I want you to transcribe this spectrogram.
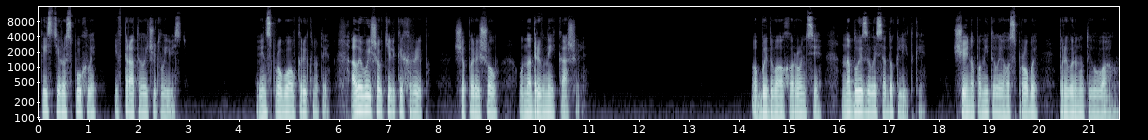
кисті розпухли і втратили чутливість. Він спробував крикнути, але вийшов тільки хрип, що перейшов у надривний кашель. Обидва охоронці наблизилися до клітки, щойно помітили його спроби привернути увагу.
